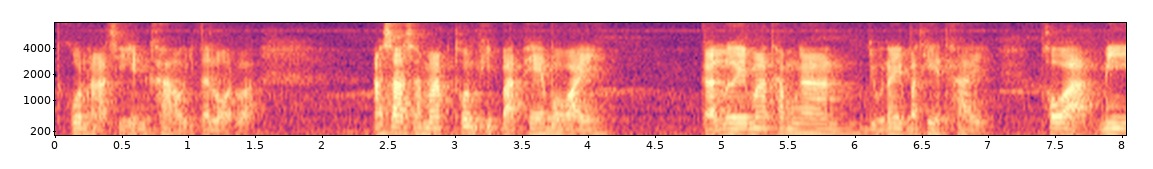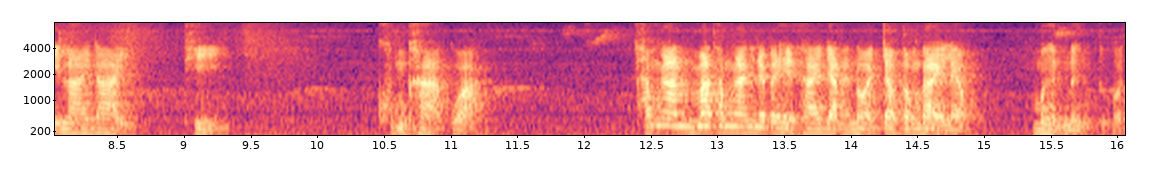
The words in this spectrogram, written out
ทุกคนอาจสิเห็นข่าวอยู่ตลอดว่า อาสาสมัครทนพิษบาดแผลบ่ไหวก็เลยมาทำงานอยู่ในประเทศไทย เพราะว่ามีรายได้ที่คุ้มค่ากว่าทำงานมาทำงานอยู่ในประเทศไทยอย่างน้อยๆเจ้าต้องได้แล้วหมื่นหนึ่งทุกคน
